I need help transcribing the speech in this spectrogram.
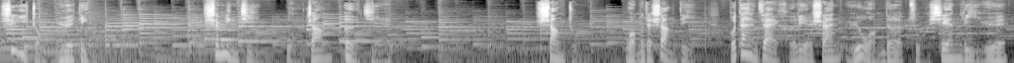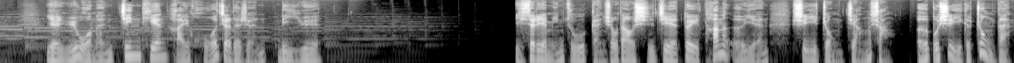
是一种约定，《生命记》五章二节。上主，我们的上帝，不但在何烈山与我们的祖先立约，也与我们今天还活着的人立约。以色列民族感受到十诫对他们而言是一种奖赏，而不是一个重担。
